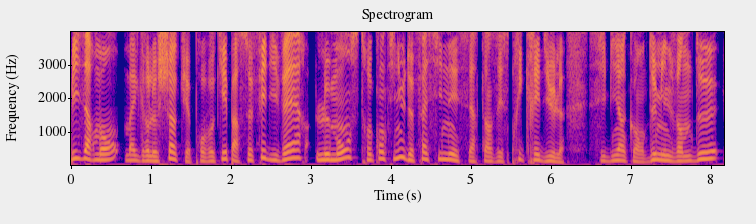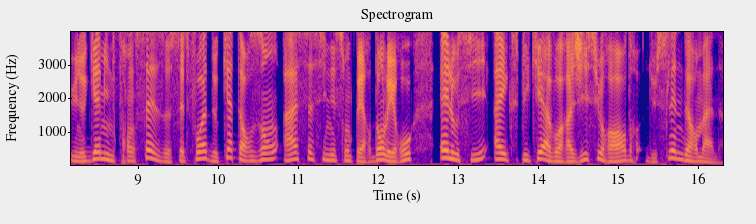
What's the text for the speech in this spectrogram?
Bizarrement, malgré le choc provoqué par ce fait divers, le monstre continue de fasciner certains esprits crédules, si bien qu'en 2022, une gamine française, cette fois de 14 ans, a assassiné son père dans l'Hérault, elle aussi a expliqué avoir agi sur ordre du Slenderman.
